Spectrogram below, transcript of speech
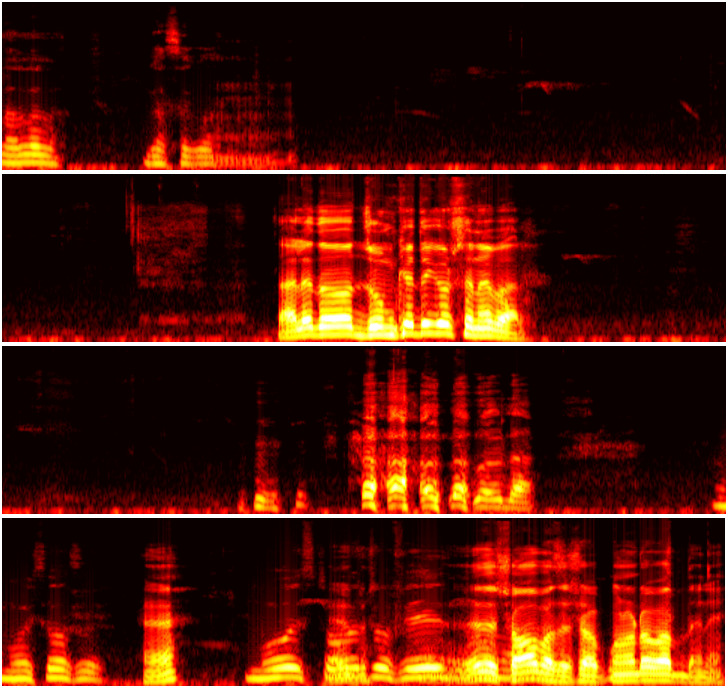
লালা গাছে তাহলে তো জুম খেতে করছেন এবার। হ্যাঁ সব আছে সব কোনোটা বাদ দেয়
